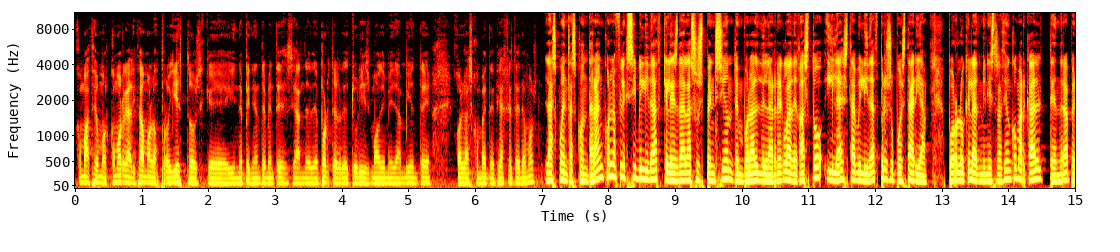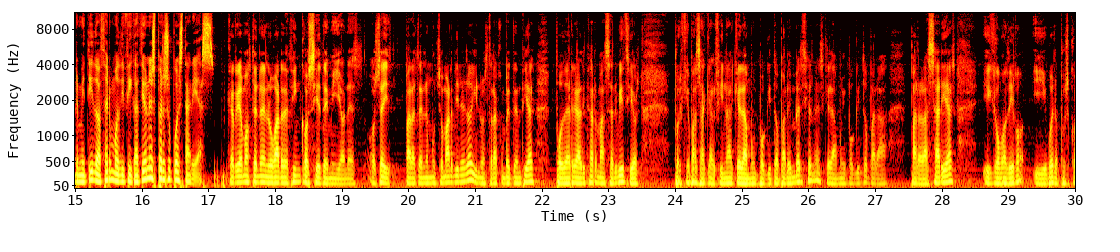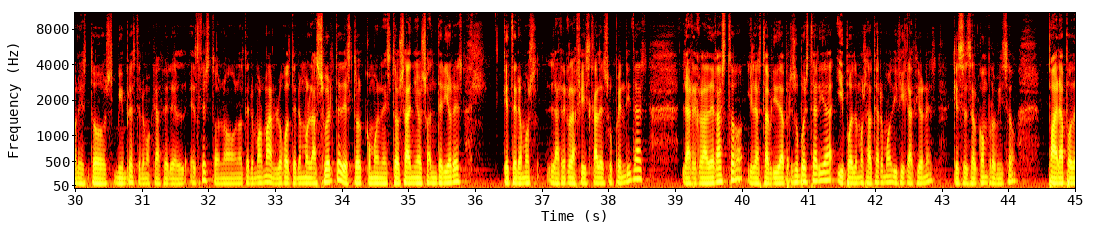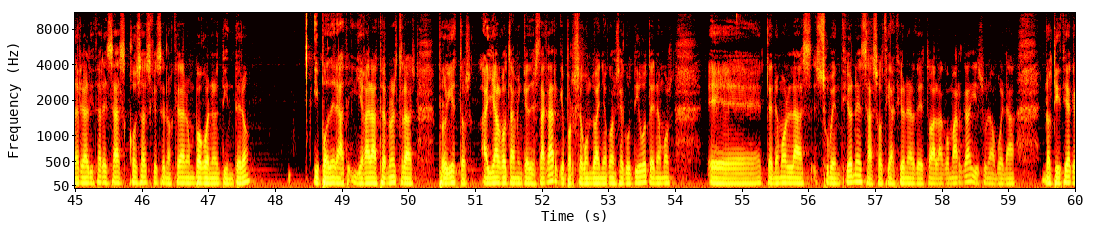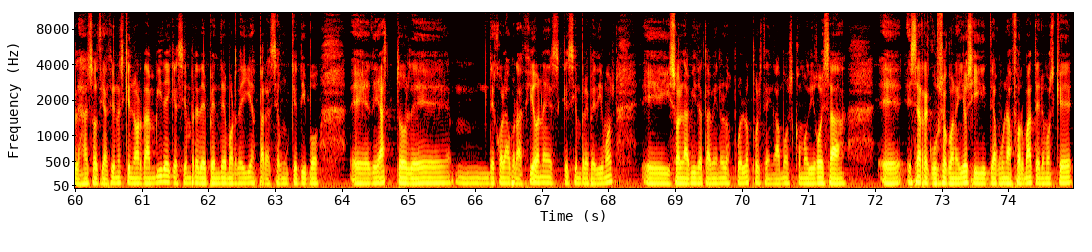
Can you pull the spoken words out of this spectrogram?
cómo hacemos, cómo realizamos los proyectos que independientemente sean de deportes, de turismo, de medio ambiente, con las competencias que tenemos. Las cuentas contarán con la flexibilidad que les da la suspensión temporal de la regla de gasto y la estabilidad presupuestaria, por lo que la Administración comarcal tendrá permitido hacer modificaciones presupuestarias. Querríamos tener en lugar de 5 o 7 millones o 6 para tener mucho más dinero y nuestras competencias poder realizar más servicios. Pues qué pasa que al final queda muy poquito para inversiones, queda muy poquito para, para las áreas. Y como digo, y bueno, pues con estos miembros tenemos que hacer el, cesto, no, no tenemos más. Luego tenemos la suerte de esto, como en estos años anteriores, que tenemos las reglas fiscales suspendidas, la regla de gasto y la estabilidad presupuestaria y podemos hacer modificaciones, que ese es el compromiso, para poder realizar esas cosas que se nos quedan un poco en el tintero y poder llegar a hacer nuestros proyectos. Hay algo también que destacar, que por segundo año consecutivo tenemos, eh, tenemos las subvenciones asociaciones de toda la comarca y es una buena noticia que las asociaciones que nos dan vida y que siempre dependemos de ellas para según qué tipo eh, de actos, de, mm, colaboraciones que siempre pedimos eh, y son la vida también en los pueblos, pues tengamos, como digo, esa, ese recurso con ellos y de alguna forma tenemos que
